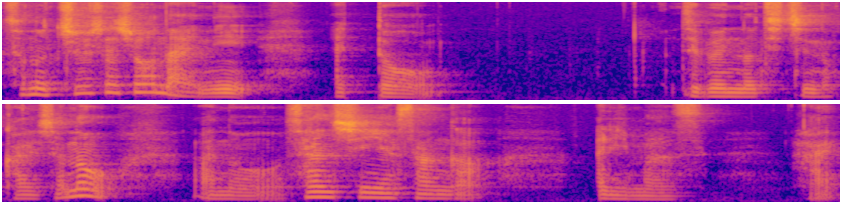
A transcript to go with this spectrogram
その駐車場内にえっと自分の父の会社のあの三振屋さんがあります。はい。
